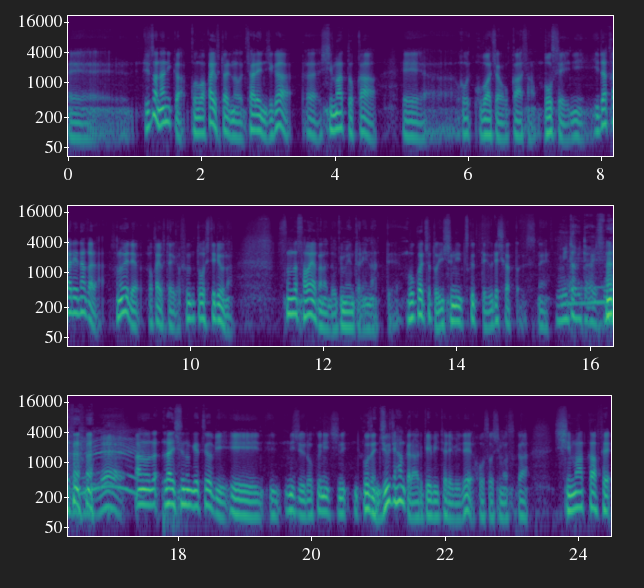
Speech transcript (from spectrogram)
えー実は何かこの若い2人のチャレンジがえー島とか、えーおおばあちゃんお母さん母性に抱かれながらその上で若い2人が奮闘しているようなそんな爽やかなドキュメンタリーになって僕はちょっと一緒に作って嬉しかったですね。見たみたいですね あのら来週の月曜日、えー26日午前10時半から RKB テレビで放送しますが「島カフェ、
